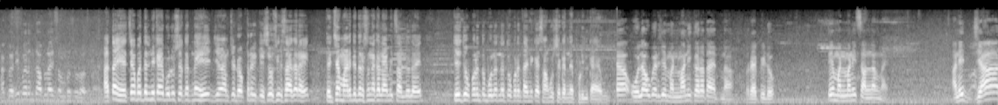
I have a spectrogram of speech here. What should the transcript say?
हा कधीपर्यंत आपला संप सुरू असणार? आता ह्याच्याबद्दल मी काय बोलू शकत नाही. हे जे आमचे डॉक्टर केशव क्षीरसागर आहेत त्यांच्या मार्गदर्शनाखाली आम्ही चाललेलो आहेत. ते जोपर्यंत बोलत नाही तोपर्यंत आम्ही काय सांगू शकत नाही पुढील काय होईल. त्या ओला उबेर जे मनमानी करत आहेत ना रॅपिडो ते मनमानी चालणार नाही. आणि ज्या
